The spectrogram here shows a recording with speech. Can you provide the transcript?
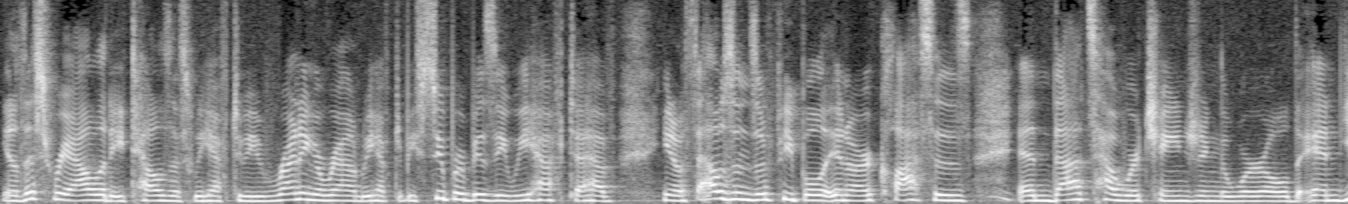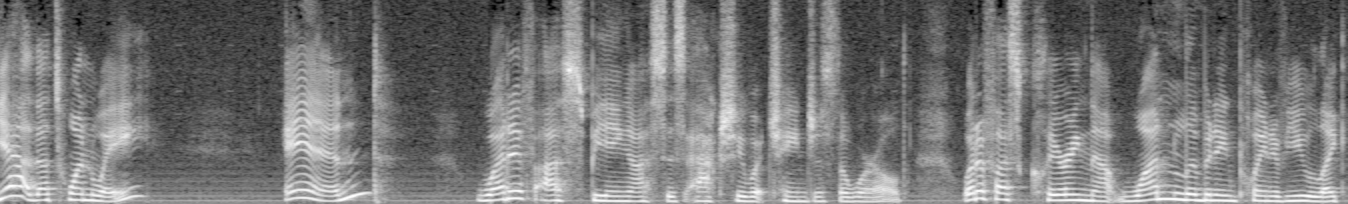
you know this reality tells us we have to be running around we have to be super busy we have to have you know thousands of people in our classes and that's how we're changing the world. And yeah that's one way. And what if us being us is actually what changes the world? What if us clearing that one limiting point of view like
